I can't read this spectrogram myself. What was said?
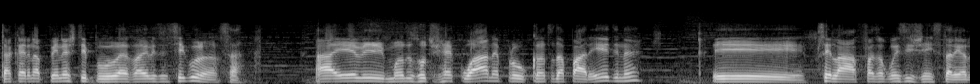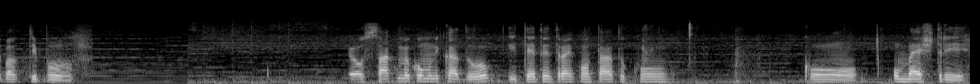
Tá querendo apenas, tipo, levar eles em segurança. Aí ele manda os outros recuar, né, pro canto da parede, né? E. sei lá, faz alguma exigência, tá ligado? Pra, tipo. Eu saco meu comunicador e tento entrar em contato com. com o mestre.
